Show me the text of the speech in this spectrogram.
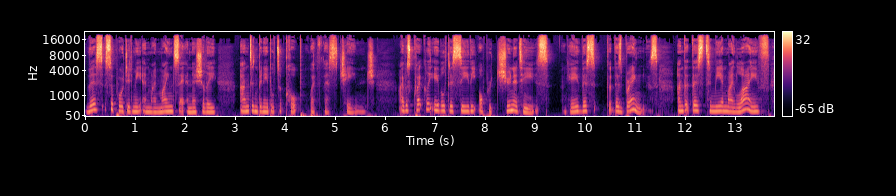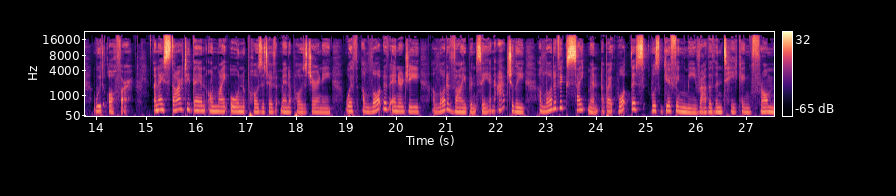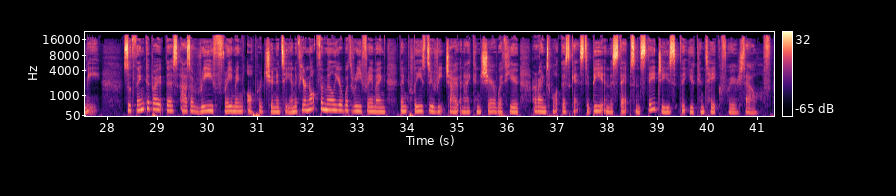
This supported me in my mindset initially and in being able to cope with this change. I was quickly able to see the opportunities, okay, this that this brings and that this to me in my life would offer. And I started then on my own positive menopause journey with a lot of energy, a lot of vibrancy, and actually a lot of excitement about what this was giving me rather than taking from me. So think about this as a reframing opportunity. And if you're not familiar with reframing, then please do reach out and I can share with you around what this gets to be and the steps and stages that you can take for yourself.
